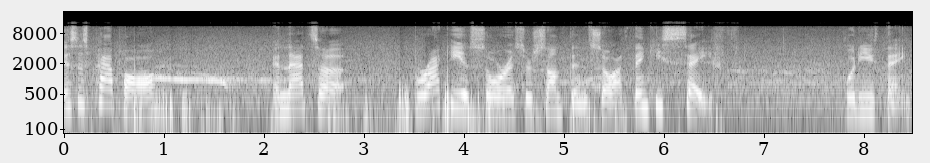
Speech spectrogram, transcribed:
This is Papaw, and that's a Brachiosaurus or something, so I think he's safe. What do you think?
